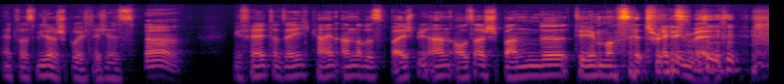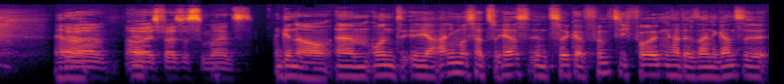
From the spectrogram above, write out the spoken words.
etwas Widersprüchliches. Ah. Mir fällt tatsächlich kein anderes Beispiel an, außer spannende Themen aus der Trading-Welt. Ja, aber ich weiß, was du meinst. Genau. Ähm, und äh, ja, Animus hat zuerst in circa 50 Folgen hat er seine ganze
